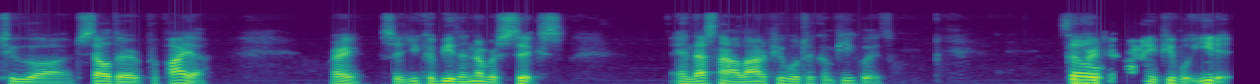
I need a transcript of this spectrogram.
to uh, sell their papaya, right? So you could be the number six, and that's not a lot of people to compete with. So to how many people eat it.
